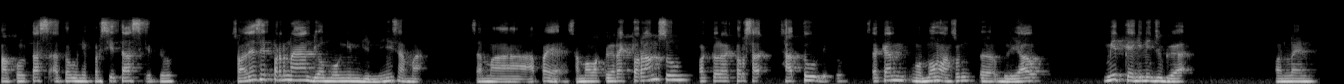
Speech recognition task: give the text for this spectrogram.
fakultas atau universitas gitu. Soalnya saya pernah diomongin gini sama sama apa ya sama wakil rektor langsung wakil rektor satu gitu. Saya kan ngomong langsung ke beliau meet kayak gini juga online.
